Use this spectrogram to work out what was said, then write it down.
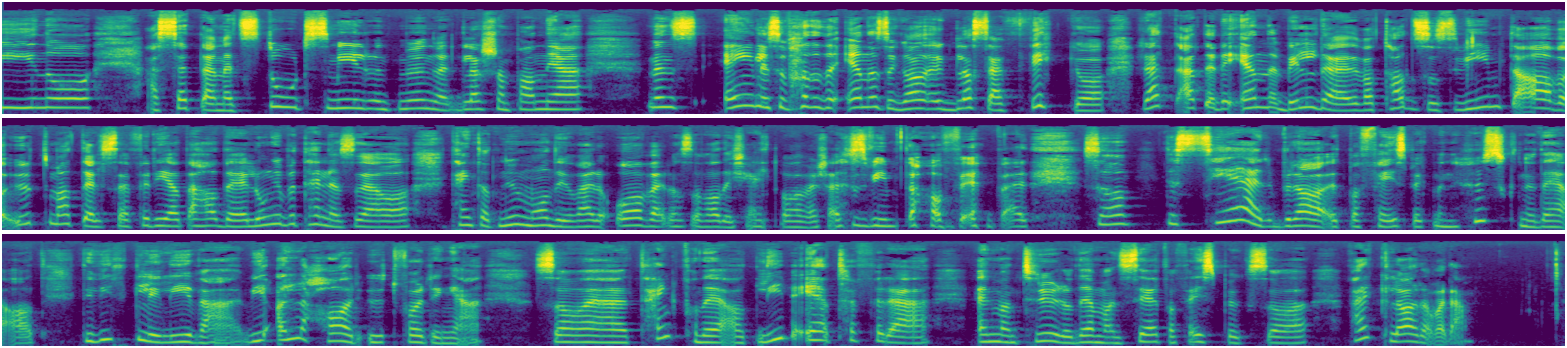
Portefino, jeg sitter der med et stort smil rundt munnen og et glass champagne. Mens egentlig så var det det eneste glasset jeg fikk, og rett etter det ene bildet var tatt, så svimte jeg av av utmattelse fordi at jeg hadde lungebetennelse og tenkte at nå må det jo være over, og så var det ikke helt over, så jeg svimte av feber. Så det ser bra ut på Facebook, men husk nå det at det virkelige livet Vi alle har utfordringer. Så eh, tenk på det at livet er tøffere enn man tror, og det man ser på Facebook, så vær klar over det.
